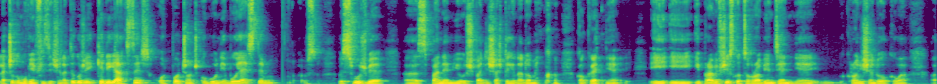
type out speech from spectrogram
Dlaczego mówię fizycznie? Dlatego, że kiedy ja chcę odpocząć ogólnie, bo ja jestem w- w służbie e, z Panem już 24 na domy konkretnie i, i, i prawie wszystko, co robię dziennie, chroni się dookoła e,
